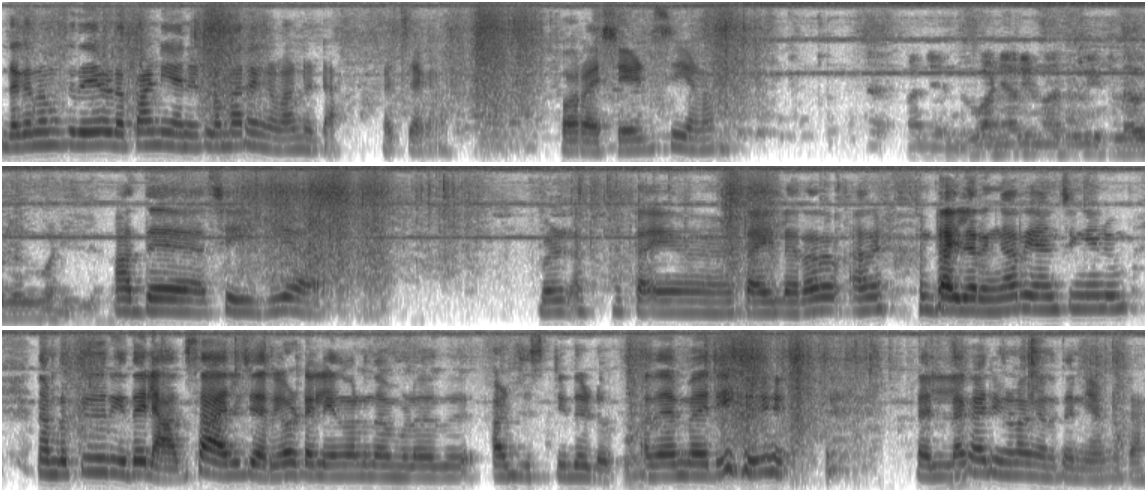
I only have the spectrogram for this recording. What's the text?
ഇതൊക്കെ നമുക്ക് ഇതേ ഇവിടെ പണിയാനായിട്ടുള്ള മരങ്ങളാണ് കേട്ടാ വെച്ചേക്കണം. കുറേ ഷെയ്ഡ് ചെയ്യണം. അതെ ചെയ്യുക. ടൈലർ ടൈലറിങ് അറിയാമെങ്കിലും നമ്മൾ കീറിയതല്ല അത് സാൽ ചെറിയ ഹോട്ടലിൽ പറഞ്ഞ് നമ്മളത് അഡ്ജസ്റ്റ് ചെയ്തിടും. അതേമാതിരി എല്ലാ കാര്യങ്ങളും അങ്ങനെ തന്നെയാണ് കേട്ടോ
